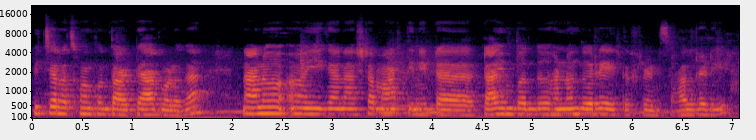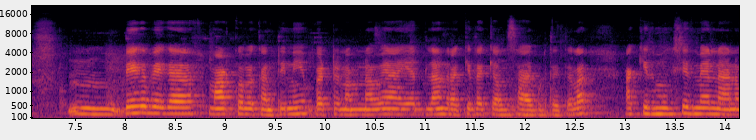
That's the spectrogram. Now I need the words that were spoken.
ಪಿಕ್ಚರ್ ಹಚ್ಕೊಂಡು ಕುಂತ ಟ್ಯಾಗ್ ಒಳಗೆ ನಾನು ಈಗ ನಾಷ್ಟ ಮಾಡ್ತೀನಿ. ಟೈಮ್ ಬಂದು ಹನ್ನೊಂದುವರೆ ಆಯಿತು ಫ್ರೆಂಡ್ಸ್ ಆಲ್ರೆಡಿ ಬೇಗ ಬೇಗ ಮಾಡ್ಕೋಬೇಕಂತೀನಿ ಬಟ್ ನಮ್ಮ ನವ್ಯ ಎದ್ಲಂದ್ರೆ ಅಕ್ಕಿದ ಕೆಲಸ ಆಗಿಬಿಡ್ತೈತಲ್ಲ, ಅಕ್ಕಿದ ಮುಗಿಸಿದ ಮೇಲೆ ನಾನು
